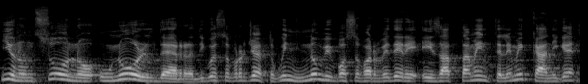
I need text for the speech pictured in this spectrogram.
Io non sono un holder di questo progetto, quindi non vi posso far vedere esattamente le meccaniche,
